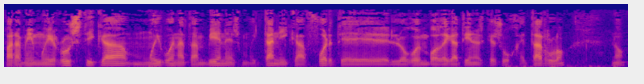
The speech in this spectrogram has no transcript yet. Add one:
para mí muy rústica, muy buena también, es muy tánica, fuerte, luego en bodega tienes que sujetarlo, ¿no?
